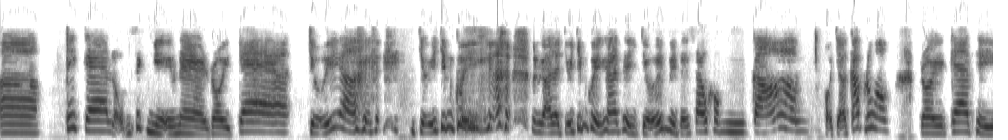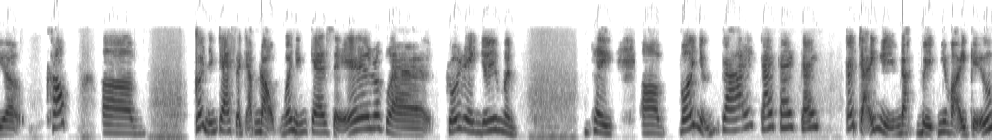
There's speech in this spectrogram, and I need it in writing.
Uh, cái ca lộn xét nghiệm nè rồi ca chửi uh, chửi chính quyền mình gọi là chửi chính quyền ha thì chửi vì tại sao không có hỗ trợ cấp đúng không? Rồi ca thì uh, khóc uh, có những ca sẽ cảm động có những ca sẽ rất là rối ren với mình. Thì uh, với những cái cái cái cái cái trải nghiệm đặc biệt như vậy kiểu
